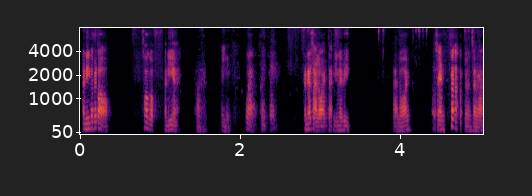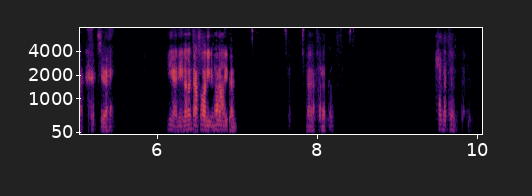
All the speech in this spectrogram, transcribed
อันนี้ก็ไปต่อเท่ากับอันนี้อะอันนี้ว่าเป็นสายร้อยจากนี้นะพี่สายร้อยใช่เป็นสายร้อยเสียนี่อันนี้แล้วก็จากข้อนี้มาด้วยกันนะครับ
